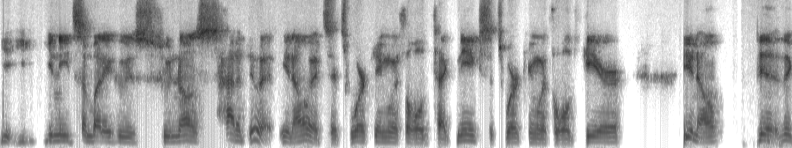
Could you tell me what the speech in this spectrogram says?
you, you need somebody who's who knows how to do it. You know, it's it's working with old techniques, it's working with old gear. You know, the the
